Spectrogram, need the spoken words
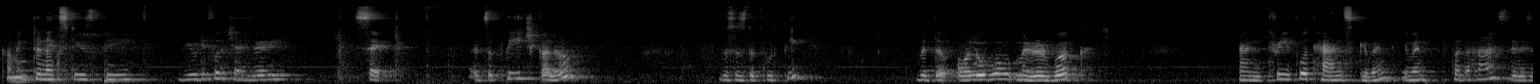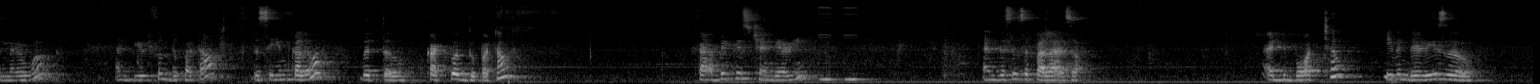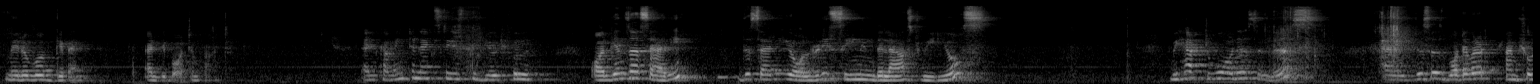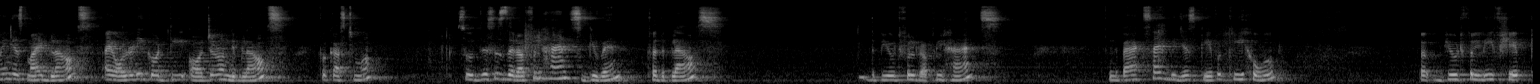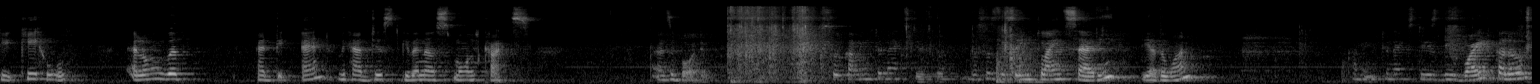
Coming to next is the beautiful Chanderi set. It's a peach color. This is the kurti with the all over mirror work and three fourth hands given. Even for the hands there is a mirror work and beautiful dupatta, the same color with the cut work dupatta. Fabric is Chanderi and this is a palazzo. At the bottom even there is a mirror work given at the bottom part. And coming to next is the beautiful organza sari. The sari you already seen in the last videos. We have two orders in this and this is whatever I'm showing is my blouse. I already got the order on the blouse for customer. So this is the ruffle hands given for the blouse. The beautiful ruffle hands. In the back side we just gave a keyhole. A beautiful leaf shaped key keyhole. Along with at the end we have just given a small cuts as a border. So coming to next is the, this is the same client sari, the other one. Coming to next is the white color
